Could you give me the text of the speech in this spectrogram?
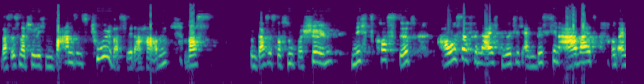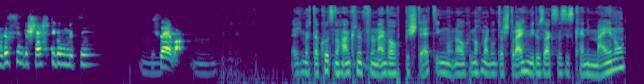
Das ist natürlich ein Wahnsinnstool, was wir da haben, was, und das ist doch super schön, nichts kostet, außer vielleicht wirklich ein bisschen Arbeit und ein bisschen Beschäftigung mit sich mhm. selber. Mhm. Ich möchte da kurz noch anknüpfen und einfach auch bestätigen und auch nochmal unterstreichen, wie du sagst, das ist keine Meinung,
